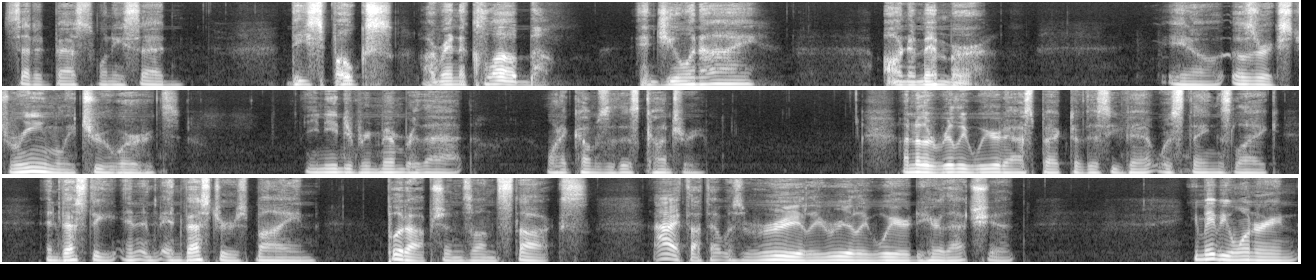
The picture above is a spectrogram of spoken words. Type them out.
said it best when he said, these folks are in a club and you and I aren't a member. You know, those are extremely true words. You need to remember that when it comes to this country. Another really weird aspect of this event was things like investi- investors buying put options on stocks. I thought that was really, really weird to hear that shit. You may be wondering,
